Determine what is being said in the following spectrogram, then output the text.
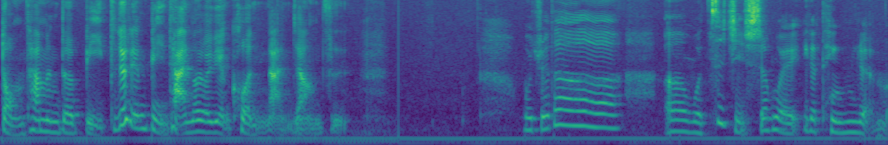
懂他们的笔，就连笔谈都有点困难这样子。我觉得。呃，我自己身为一个听人嘛，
